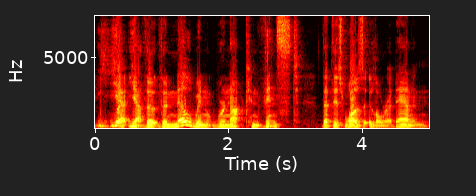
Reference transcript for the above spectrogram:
yeah yeah the the Nelwyn were not convinced that this was Elora Danan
